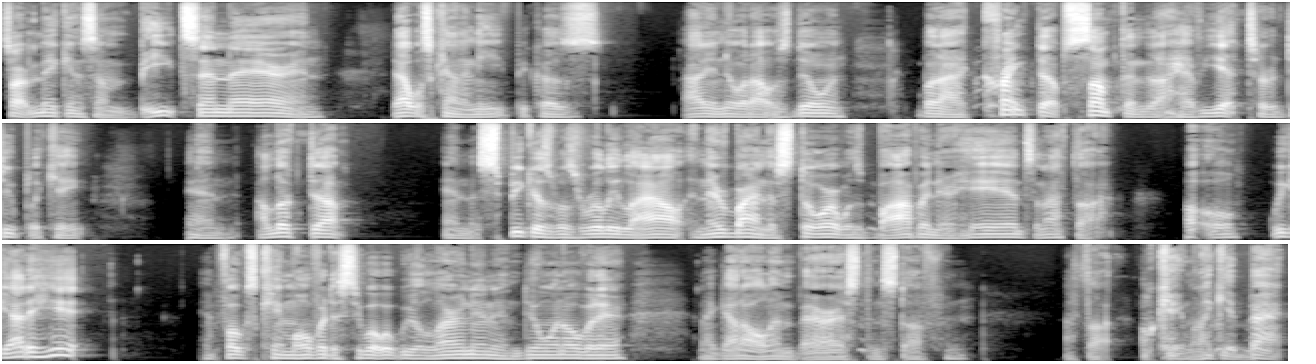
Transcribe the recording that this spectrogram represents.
started making some beats in there and that was kind of neat because i didn't know what i was doing but I cranked up something that I have yet to duplicate. And I looked up and the speakers was really loud and everybody in the store was bobbing their heads. And I thought, uh oh, we got a hit. And folks came over to see what we were learning and doing over there. And I got all embarrassed and stuff. And I thought, okay, when I get back,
